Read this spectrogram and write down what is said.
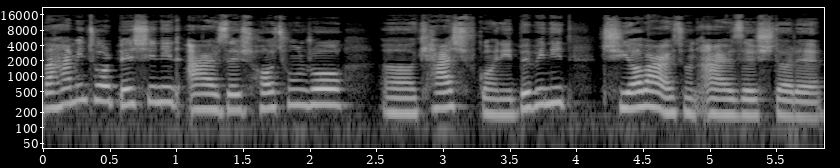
و همینطور بشینید ارزش هاتون رو کشف کنید. ببینید چیا براتون ارزش داره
